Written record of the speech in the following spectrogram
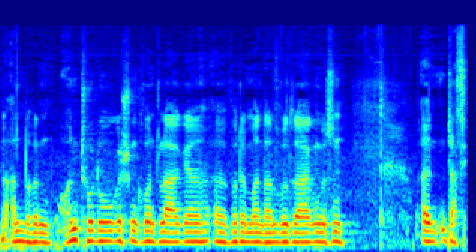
einer anderen ontologischen Grundlage, äh, würde man dann wohl sagen müssen. Äh, das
